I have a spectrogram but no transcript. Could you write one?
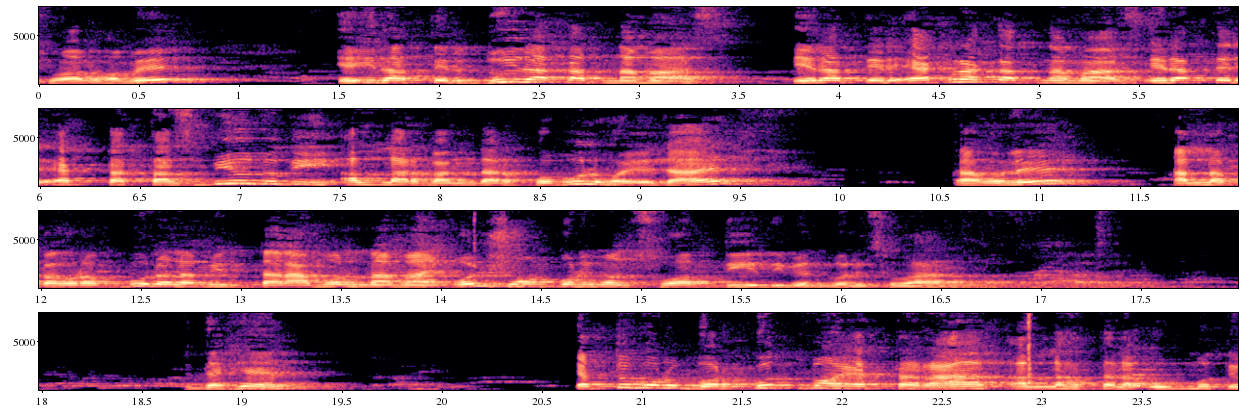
সওয়াব হবে, এই রাতের দুই রাকাত নামাজ এ রাতের এক রাকাত নামাজ, এ রাতের একটা তাসবিও যদি আল্লাহর বান্দার কবুল হয়ে যায়, তাহলে আল্লাহ পাক রব্বুল আলমিন তার আমল নামায় ওই সম পরিমাণ সোয়াব দিয়ে দিবেন বলে সোহান দেখেন, এত বড় বরকতময় একটা রাত আল্লাহ তালা উম্মতে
